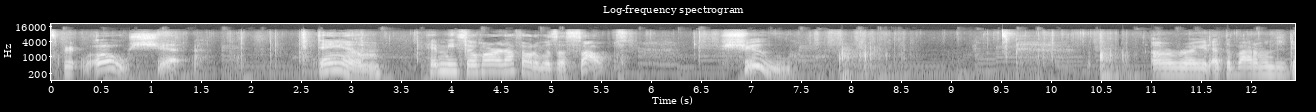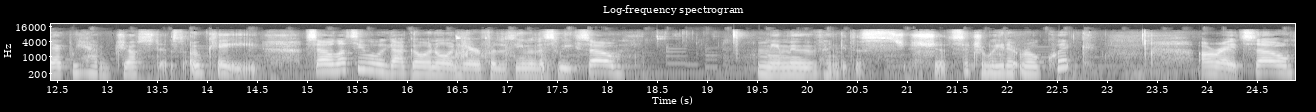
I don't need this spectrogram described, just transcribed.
spirit? Oh shit! Damn! Hit me so hard I thought it was assault. Shoo! All right, at the bottom of the deck, we have justice. Okay, so let's see what we got going on here for the theme of this week. So, let me move and get this shit situated real quick. All right, so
